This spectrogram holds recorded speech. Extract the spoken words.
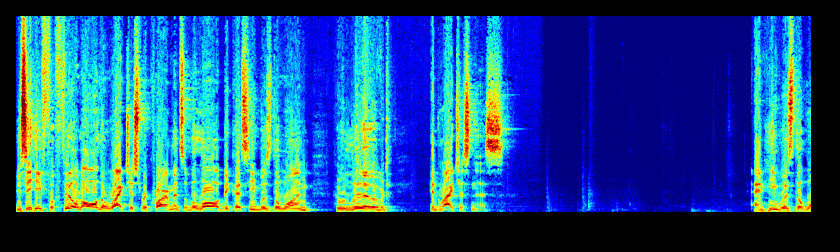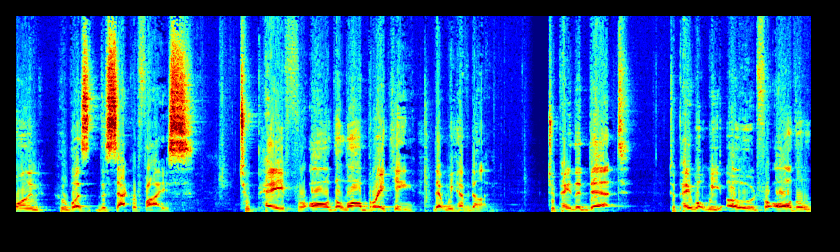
You see, he fulfilled all the righteous requirements of the law because he was the one who lived in righteousness and he was the one who was the sacrifice to pay for all the law breaking that we have done, to pay the debt, to pay what we owed for all the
